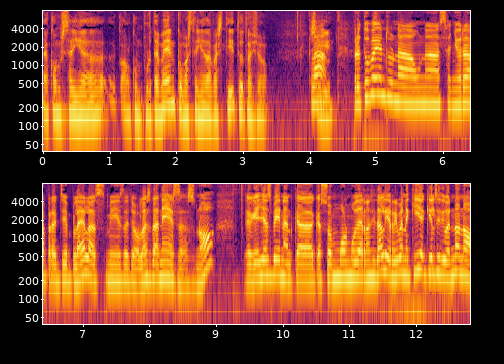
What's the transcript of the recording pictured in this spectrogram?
de com es tenia el comportament, com es tenia de vestit, tot això. Clar, sigui, però tu vens una, una senyora, per exemple, eh, les més d'allò, les daneses, no? Que aquelles venen que, que són molt modernes i tal, i arriben aquí i aquí els diuen no, no,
